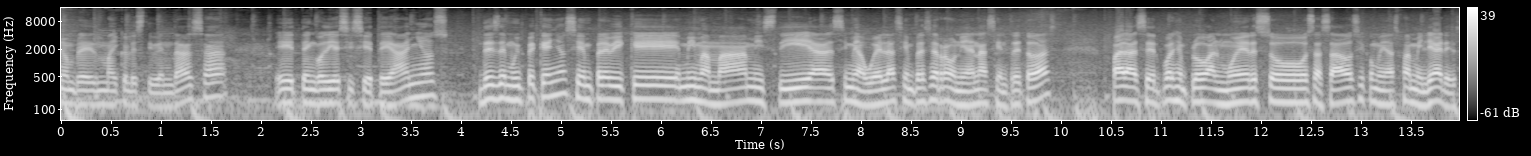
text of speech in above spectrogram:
Mi nombre es Michael Steven Daza, eh, tengo 17 años. Desde muy pequeño siempre vi que mi mamá, mis tías y mi abuela siempre se reunían así entre todas para hacer, por ejemplo, almuerzos, asados y comidas familiares.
